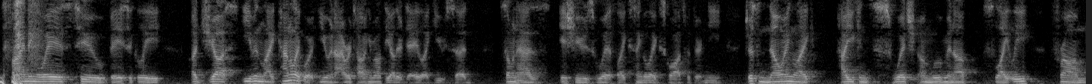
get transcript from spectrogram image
finding ways to basically adjust, even like kind of like what you and I were talking about the other day, like you said, someone has issues with like single leg squats with their knee. Just knowing like how you can switch a movement up slightly from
